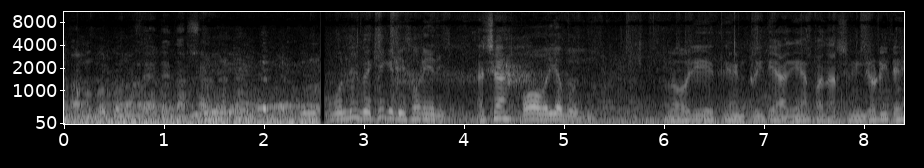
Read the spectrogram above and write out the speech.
ਤੁਹਾਨੂੰ ਗੁਰਦੁਆਰਾ ਸਾਹਿਬ ਦੇ ਦਰਸ਼ਨ। ਵੇਖੀ ਕਿੱਡੀ ਸੋਹਣੀ ਇਹਦੀ। ਅੱਛਾ। ਬਹੁਤ ਵਧੀਆ ਬੋਲਦੀ। ਲਓ ਜੀ ਇੱਥੇ ਐਂਟਰੀ ਤੇ ਆ ਗਏ ਆਪਾਂ ਦਰਸ਼ਨੀ ਜੋੜੀ ਤੇ।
